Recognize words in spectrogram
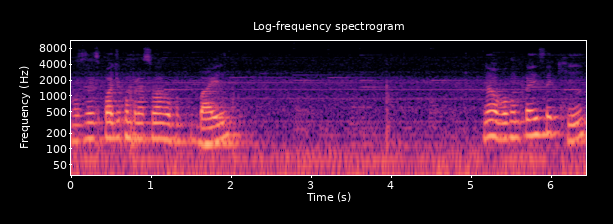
Vocês podem comprar sua roupa pro baile. Não, eu vou comprar isso aqui.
